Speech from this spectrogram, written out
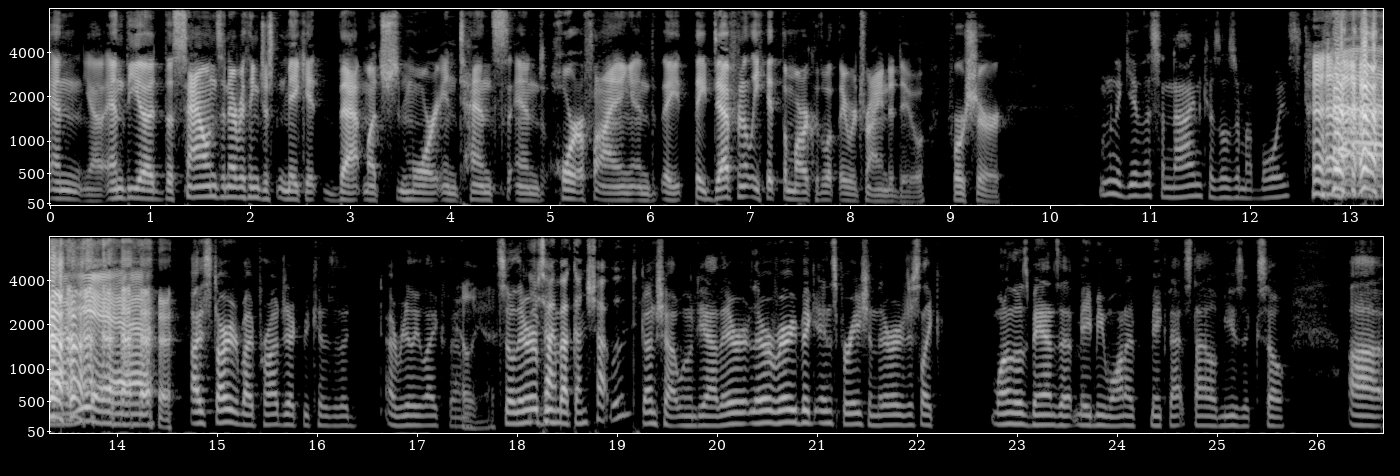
and yeah and the uh, the sounds and everything just make it that much more intense and horrifying and they they definitely hit the mark with what they were trying to do for sure I'm gonna give this a nine because those are my boys. Ah, yeah. I started my project because I, I really like them. Hell yeah. So they're You're talking big- about Gunshot Wound? Gunshot Wound. Yeah, they're they're a very big inspiration. They're just like one of those bands that made me want to make that style of music. So, uh,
